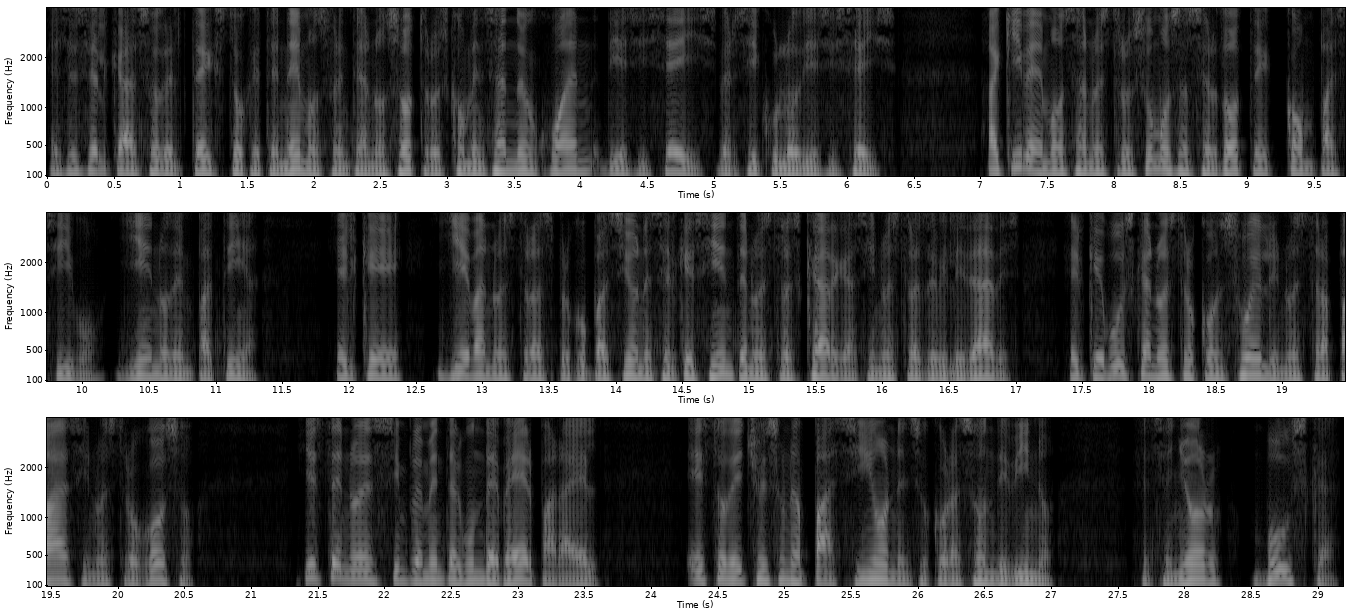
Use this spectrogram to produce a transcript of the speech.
Ese es el caso del texto que tenemos frente a nosotros, comenzando en Juan 16, versículo 16. Aquí vemos a nuestro sumo sacerdote compasivo, lleno de empatía, el que lleva nuestras preocupaciones, el que siente nuestras cargas y nuestras debilidades, el que busca nuestro consuelo y nuestra paz y nuestro gozo. Y este no es simplemente algún deber para él. Esto de hecho es una pasión en su corazón divino. El Señor busca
